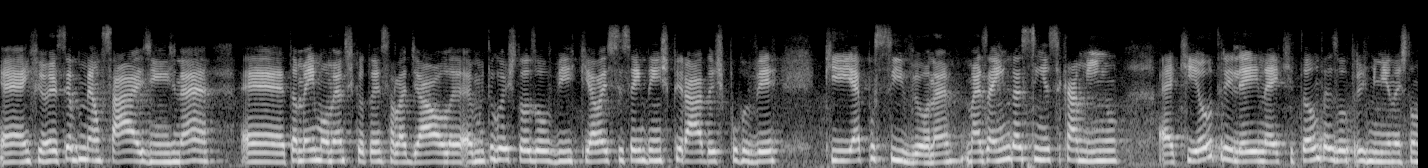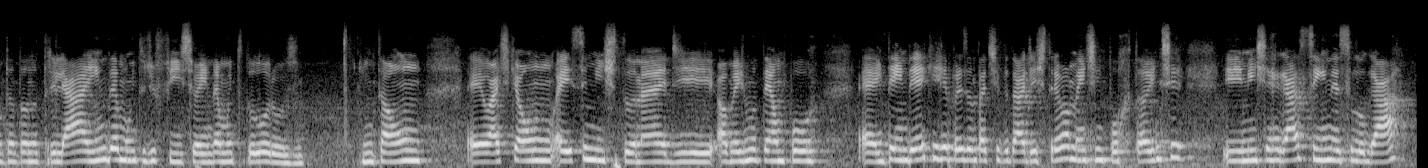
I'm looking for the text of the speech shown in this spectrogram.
é, enfim, eu recebo mensagens, né? É, também em momentos que eu estou em sala de aula, é muito gostoso ouvir que elas se sentem inspiradas por ver que é possível, né? Mas ainda assim esse caminho é, que eu trilhei, né, que tantas outras meninas estão tentando trilhar, ainda é muito difícil, ainda é muito doloroso. Então, é, eu acho que é, um, é esse misto, né, de ao mesmo tempo é, entender que representatividade é extremamente importante e me enxergar assim nesse lugar,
